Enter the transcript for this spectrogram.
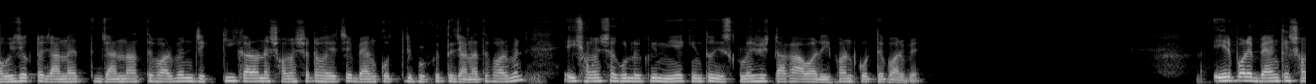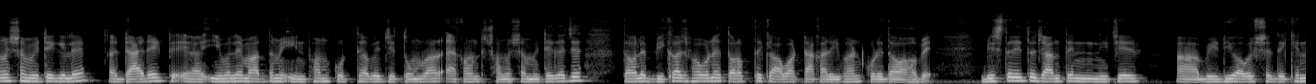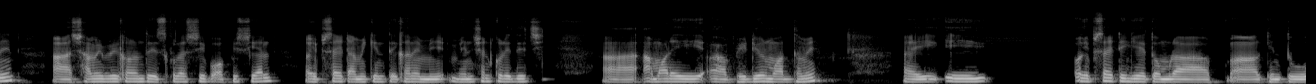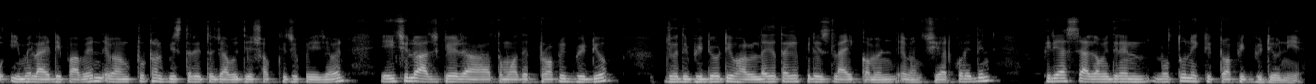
অভিযোগটা জানাতে জানাতে পারবেন যে কী কারণে সমস্যাটা হয়েছে, ব্যাংক কর্তৃপক্ষকে জানাতে পারবেন। এই সমস্যাগুলোকে নিয়ে কিন্তু স্কলারশিপ টাকা আবার রিফান্ড করতে পারবে। এরপরে ব্যাংকের সমস্যা মিটে গেলে ডাইরেক্ট ইমেলের মাধ্যমে ইনফর্ম করতে হবে যে তোমার অ্যাকাউন্ট সমস্যা মিটে গেছে, তাহলে বিকাশ ভবনের তরফ থেকে আবার টাকা রিফান্ড করে দেওয়া হবে। বিস্তারিত জানতে নিচের ভিডিও অবশ্যই দেখে নিন। Swami Vivekananda scholarship official website আমি কিন্তু এখানে মেনশন করে দিয়েছি। আমার এই ভিডিওর মাধ্যমে এই এই ওয়েবসাইটে গিয়ে তোমরা কিন্তু ইমেল আইডি পাবেন এবং টোটাল বিস্তারিত যাবতীয় সব কিছু পেয়ে যাবেন। এই ছিল আজকের তোমাদের টপিক ভিডিও। যদি ভিডিওটি ভালো লেগে থাকে, প্লিজ লাইক, কমেন্ট এবং শেয়ার করে দিন। ফিরে আসছে আগামী দিনের নতুন একটি টপিক ভিডিও নিয়ে।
